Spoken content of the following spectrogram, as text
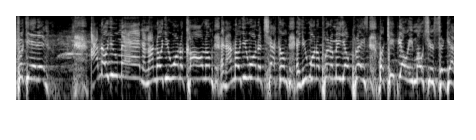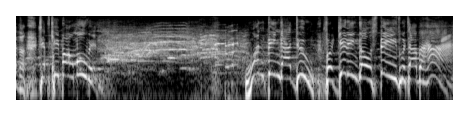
forget it. Know you mad and I know you want to call them and I know you want to check them and you want to put them in your place, but keep your emotions together. Just keep on moving. One thing I do, forgetting those things which are behind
